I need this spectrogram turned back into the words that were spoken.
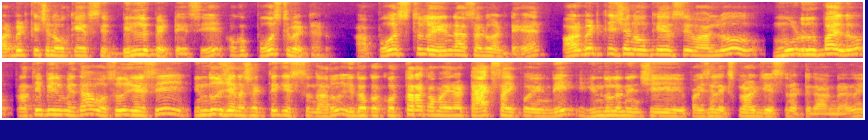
ఆర్బిట్ కిచెన్ ఓకేఎఫ్సి బిల్లు పెట్టేసి ఒక పోస్ట్ పెట్టాడు. ఆ పోస్ట్లో ఏం రాశాడు అంటే ఆర్బిట్ కిషన్ ఓకేఎఫ్సి వాళ్ళు మూడు రూపాయలు ప్రతి బిల్ మీద వసూలు చేసి హిందూ జనశక్తికి ఇస్తున్నారు. ఇది ఒక కొత్త రకమైన ట్యాక్స్ అయిపోయింది. హిందువుల నుంచి పైసలు ఎక్స్ప్లాయిట్ చేస్తున్నట్టుగా అన్నది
